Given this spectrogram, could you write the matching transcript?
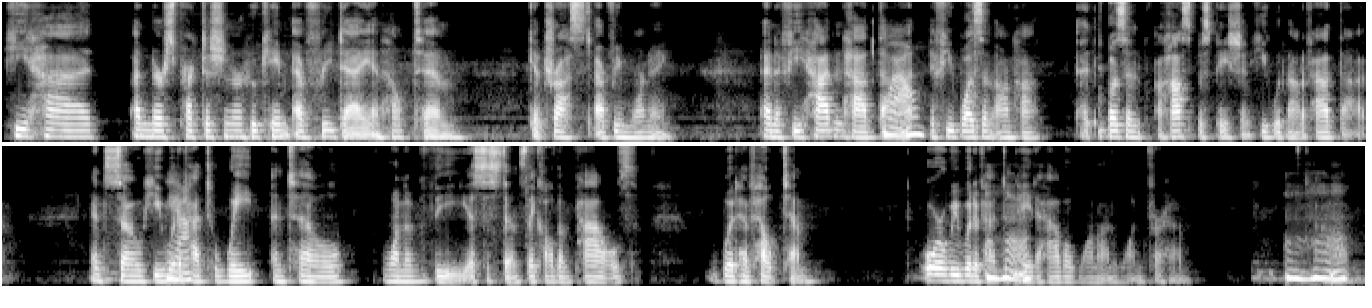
he had a nurse practitioner who came every day and helped him get dressed every morning. And if he hadn't had that, Wow. if he wasn't on ho- wasn't a hospice patient, he would not have had that. And so he would Yeah. have had to wait until one of the assistants, they call them pals, would have helped him. Or we would have had Mhm. to pay to have a one on one for him. Mhm. Um,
